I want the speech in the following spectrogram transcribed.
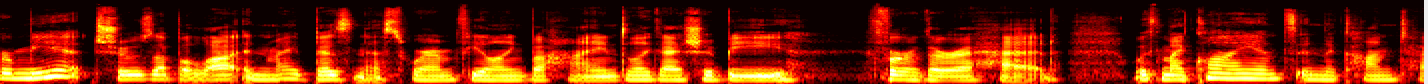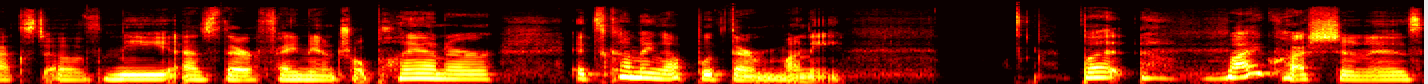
For me, it shows up a lot in my business where I'm feeling behind, like I should be further ahead. With my clients, in the context of me as their financial planner, it's coming up with their money. But my question is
